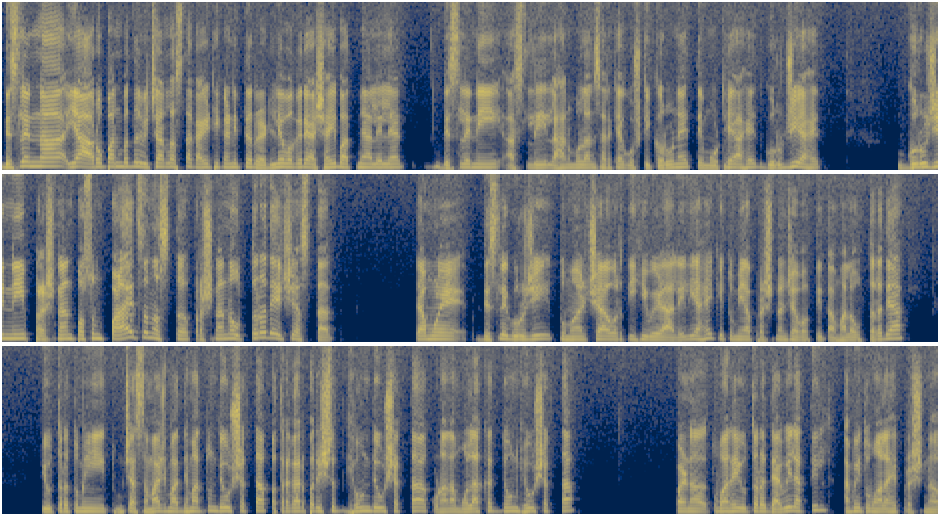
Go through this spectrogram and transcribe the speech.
डिस्लेनना या आरोपांबद्दल विचारलं असता काही ठिकाणी ते रडले वगैरे अशाही बातम्या आलेल्या आहेत. डिस्लेनी असली लहान मुलांसारख्या गोष्टी करू नयेत. ते मोठे आहेत गुरुजी आहेत. गुरुजींनी प्रश्नांपासून पळायचं नसतं प्रश्नांना उत्तरं द्यायची असतात. त्यामुळे डिस्ले गुरुजी तुमच्यावरती ही वेळ आलेली आहे की तुम्ही या प्रश्नांच्या बाबतीत आम्हाला उत्तरं द्या. ती उत्तरं तुम्ही तुमच्या समाज माध्यमातून देऊ शकता पत्रकार परिषद घेऊन देऊ शकता कोणाला मुलाखत देऊन घेऊ शकता. पण तुम्हाला ही उत्तरं द्यावी लागतील. आम्ही तुम्हाला हे प्रश्न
